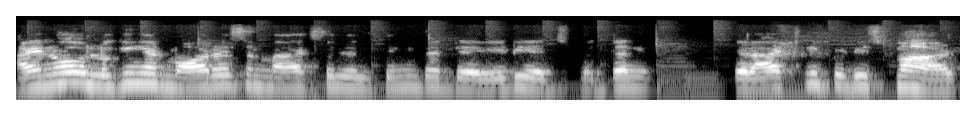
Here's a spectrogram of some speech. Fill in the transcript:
i know looking at morris and maxwell you'll think that they're idiots but then they're actually pretty smart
